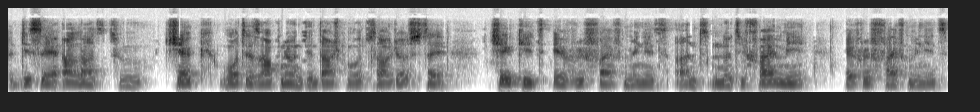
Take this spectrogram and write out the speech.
this uh, alert to check what is happening on the dashboard so i'll just say check it every five minutes and notify me every five minutes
